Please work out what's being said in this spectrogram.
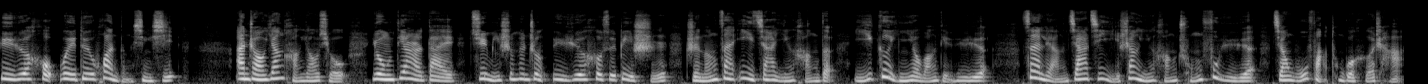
预约后未兑换等信息。按照央行要求，用第二代居民身份证预约贺岁币时，只能在一家银行的一个营业网点预约，在两家及以上银行重复预约将无法通过核查，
